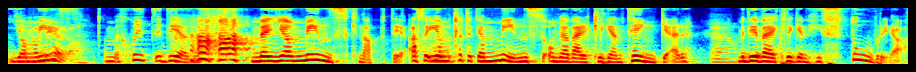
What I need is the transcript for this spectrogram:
jag Vad var det minns... då? Skit i det nu. Men jag minns knappt det. Alltså jag, klart att jag minns om jag verkligen tänker. Ja. Men det är verkligen historia.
